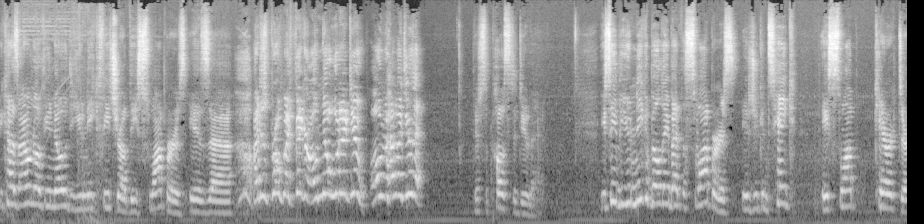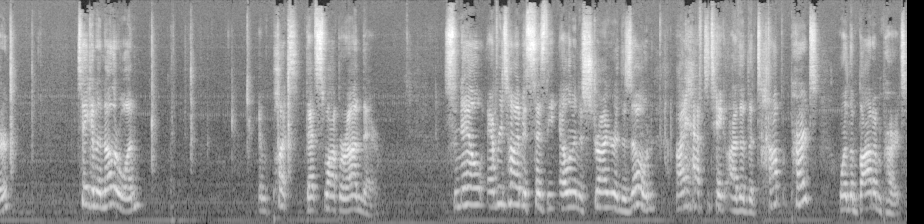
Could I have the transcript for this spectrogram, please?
Because I don't know if you know the unique feature of these swappers is, uh, I just broke my finger! Oh no, what did I do? Oh, how did I do that? They're supposed to do that. You see, the unique ability about the swappers is you can take a swap character, take in another one, and put that swapper on there. So now, every time it says the element is stronger in the zone, I have to take either the top part or the bottom part,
